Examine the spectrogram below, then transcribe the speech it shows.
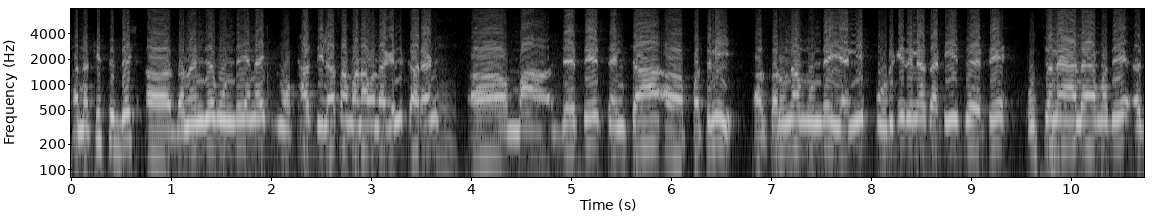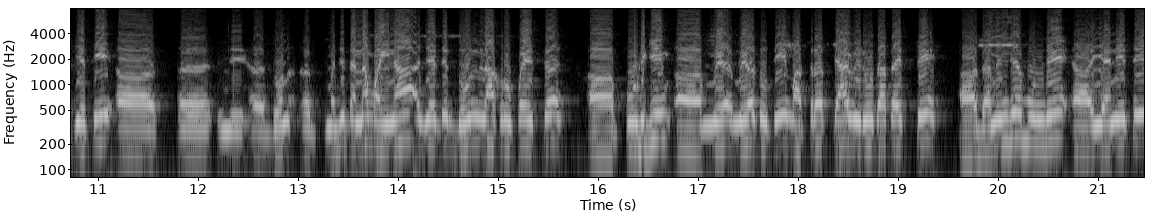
नक्कीच सिद्धेश धनंजय मुंडे यांना एक मोठा दिलासा म्हणावा लागेल. कारण जे ते त्यांच्या पत्नी करुणा मुंडे यांनी पोटगी देण्यासाठी जे ते उच्च न्यायालयामध्ये जे ती दोन म्हणजे त्यांना महिना जे ते दोन लाख रुपये पोटगी मिळत होती. मात्र त्या विरोधात आहेत ते धनंजय मुंडे यांनी ते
